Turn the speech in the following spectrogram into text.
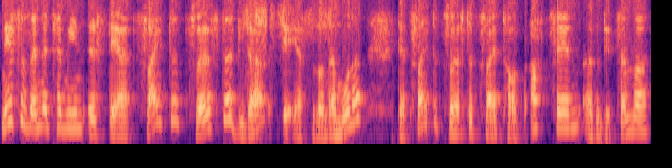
nächste Sendetermin ist der 2.12., wieder der erste Sonntagmonat, der 2.12.2018, also Dezember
